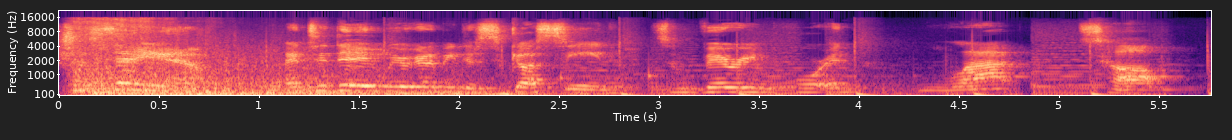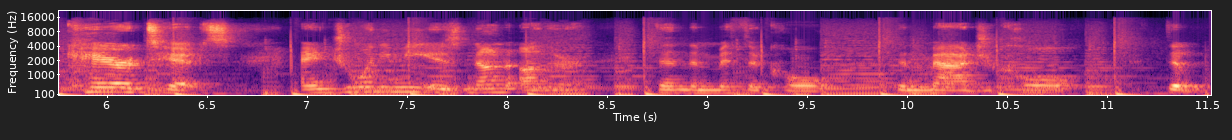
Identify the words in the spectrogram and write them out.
Shazam! And today we are going to be discussing some very important laptop care tips. And joining me is none other than the mythical, the magical, the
